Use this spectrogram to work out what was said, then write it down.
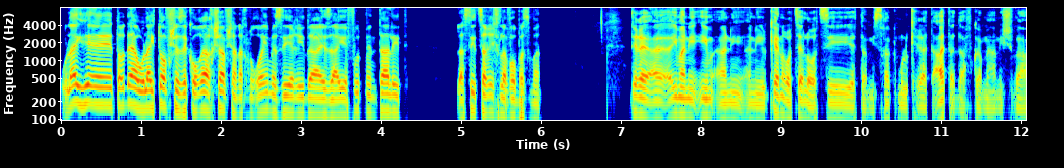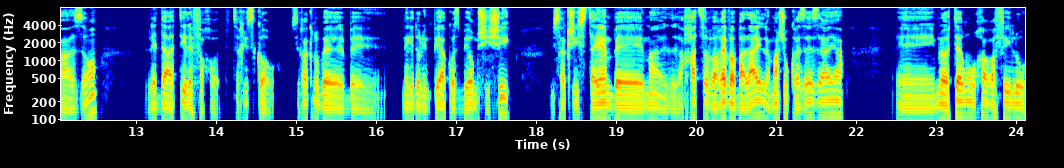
אולי, אה, אתה יודע, אולי טוב שזה קורה עכשיו, שאנחנו רואים איזו ירידה, איזו עייפות מנטלית, לשיא צריך לבוא בזמן. תראה, אם אני, אם אני, אני כן רוצה להוציא את המשחק מול קריית אתא דווקא מהמשוואה הזו, לדעתי לפחות. צריך לזכור, שיחקנו ב, ב, נגד אולימפיאקוס ביום שישי, משחק שהסתיים ב-11 ורבע בלילה, משהו כזה זה היה, אה, אם לא יותר מאוחר אפילו.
